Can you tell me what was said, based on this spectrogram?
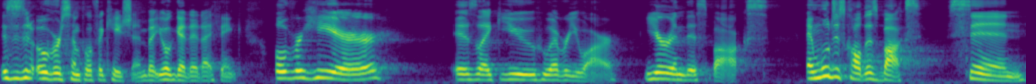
This is an oversimplification, but you'll get it, I think. Over here is like you, whoever you are. You're in this box. And we'll just call this box sin.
